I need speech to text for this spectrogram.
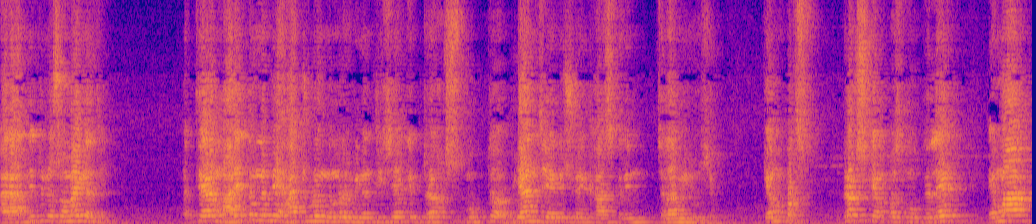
આ રાજનીતિનો સમય નથી. અત્યારે મારે તમને બે હાથ જોડે નમ્ર વિનંતી છે કે ડ્રગ્સ મુક્ત અભિયાન છે એની શું ખાસ કરીને ચલાવી રહ્યું છે. કેમ્પસ, ડ્રગ્સ કેમ્પસ મુક્ત એટલે એમાં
